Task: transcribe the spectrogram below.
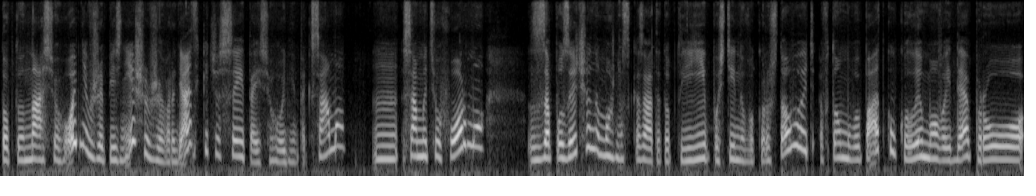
тобто на сьогодні, вже пізніше, вже в радянські часи, та й сьогодні так само, саме цю форму запозичили, можна сказати, тобто її постійно використовують в тому випадку, коли мова йде про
